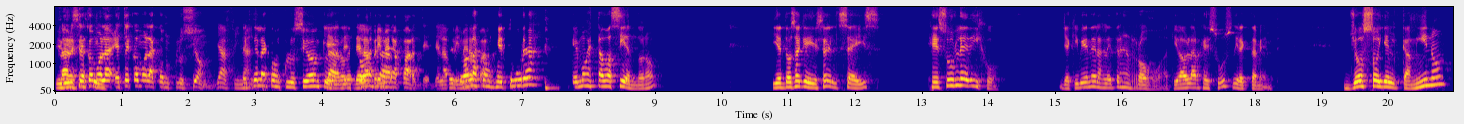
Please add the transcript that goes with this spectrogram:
Y claro, este, es como la, este es como la conclusión, ya final. Esta es la conclusión, claro. De, la primera parte, de la primera todas las conjeturas que hemos estado haciendo, ¿no? Y entonces aquí dice el 6, Jesús le dijo, y aquí vienen las letras en rojo, aquí va a hablar Jesús directamente. Yo soy el camino,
